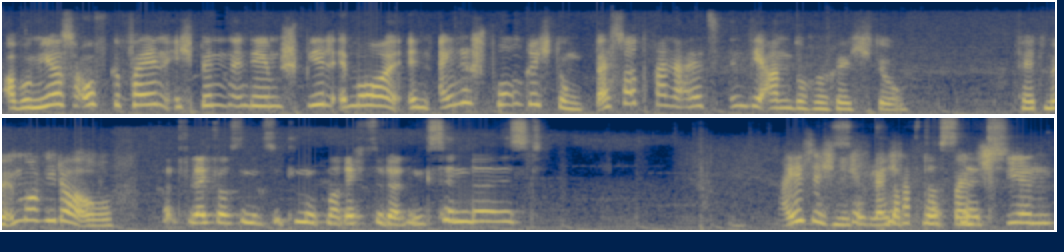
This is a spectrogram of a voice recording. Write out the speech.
Aber mir ist aufgefallen, ich bin in dem Spiel immer in eine Sprungrichtung besser dran als in die andere Richtung. Fällt mir immer wieder auf. Hat vielleicht was damit zu tun, ob man rechts oder linkshänder ist. Weiß ich nicht, So vielleicht hat das beim nicht. Spielen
